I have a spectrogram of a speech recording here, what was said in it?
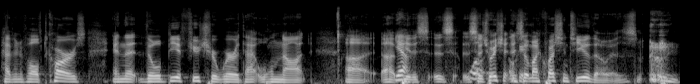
have involved cars, and that there will be a future where that will not uh, uh, Yeah. be the s- s- Well, situation. And so my question to you though is.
